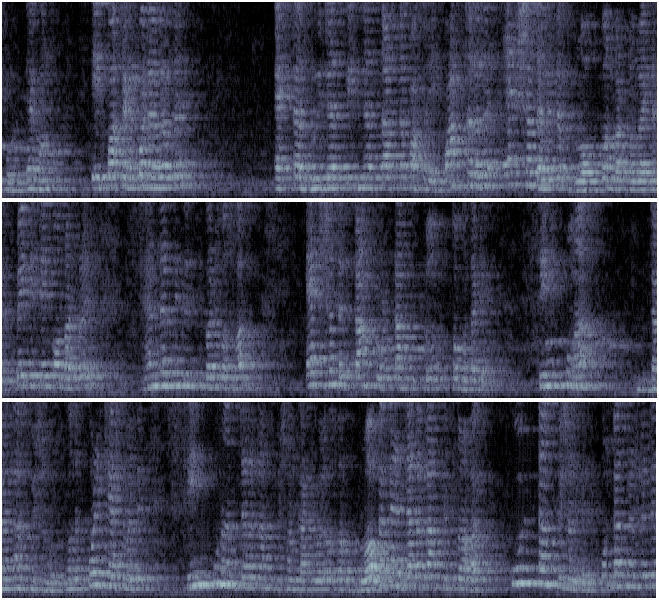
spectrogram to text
four এখন এই পাঁচটা এখানে কয়টা ডাটা আছে? একটা, দুইটা, তিনটা, চারটা, পাঁচটা। এই পাঁচটা ডাটা একসাথে আমি একটা ব্লক কনভার্ট করব, একটা প্যাকেটে কনভার্ট করে সেন্টার থেকে রিসিভার অথবা একসাথে ট্রান্সফার ট্রান্সফার করলাম তখন তাকে সিনক্রোনাস ডাটা ট্রান্সমিশন বলব তোমাদের পরীক্ষায় আসতে পারে যে সিনক্রোনাস ডাটা ট্রান্সমিশন কাকে বলে? অথবা ব্লক আকারে ডাটা ট্রান্সমিট করা হয় কোন ট্রান্সমিশন ক্ষেত্রে, কোন ট্রান্সমিশন ক্ষেত্রে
